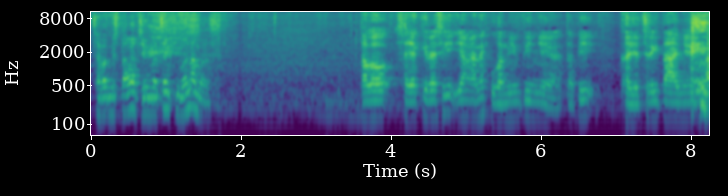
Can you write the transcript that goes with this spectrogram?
sahabat Mistawa di Maca gimana mas? Kalau saya kira sih yang aneh bukan mimpinya ya, tapi gaya ceritanya itu.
